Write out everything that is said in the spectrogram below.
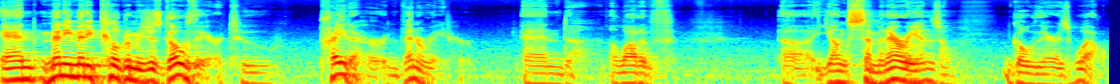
And many, many pilgrimages go there to pray to her and venerate her. And a lot of uh, young seminarians go there as well.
